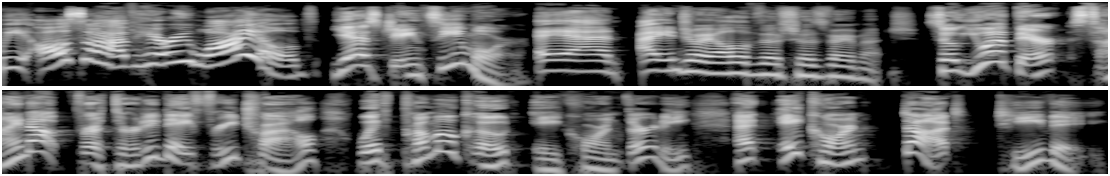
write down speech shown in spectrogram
we also have Harry Wild. yes, Jane Seymour. And I enjoy all of those shows very much. So you out there, sign up for a 30-day free trial with promo code ACORN30 at acorn.tv.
